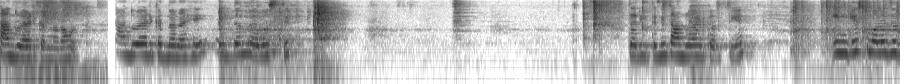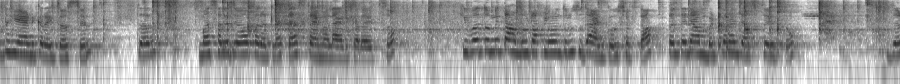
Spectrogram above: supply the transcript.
तांदूळ ॲड करणार आहोत. तांदूळ ॲड करणार आहे एकदम व्यवस्थित. तर इथे मी तांदूळ ॲड करते इन केस तुम्हाला जर दही ॲड करायचं असेल तर मसाला जेव्हा परतला त्याच टायमाला ॲड करायचं. किंवा तुम्ही तांदूळ टाकल्यानंतर सुद्धा ॲड करू शकता पण त्याने आंबटपणा जास्त येतो. जर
